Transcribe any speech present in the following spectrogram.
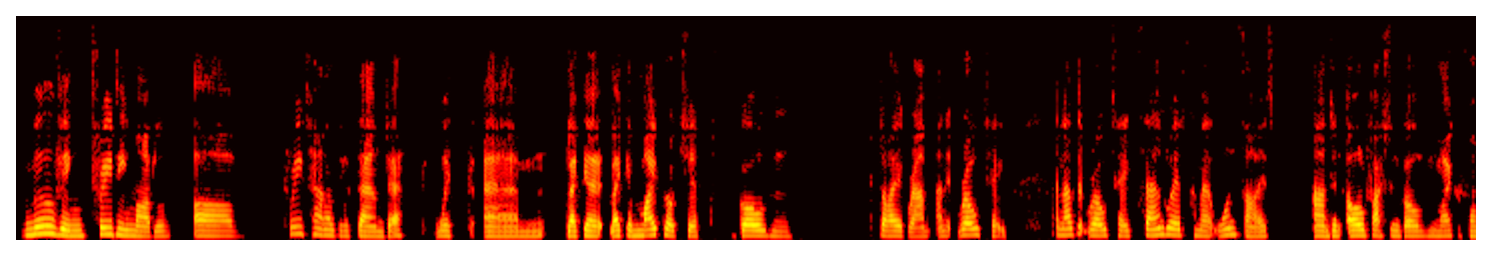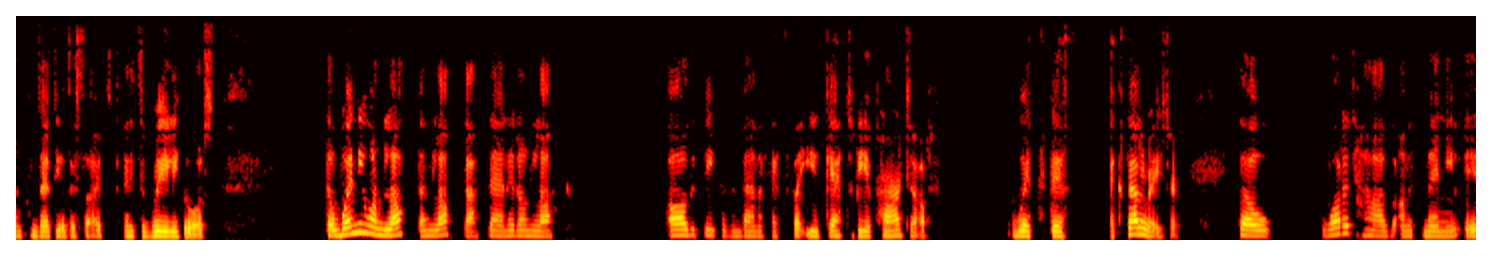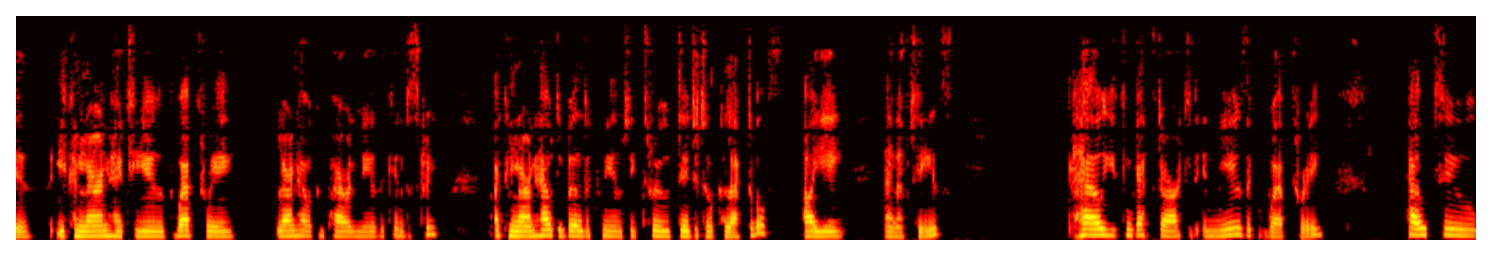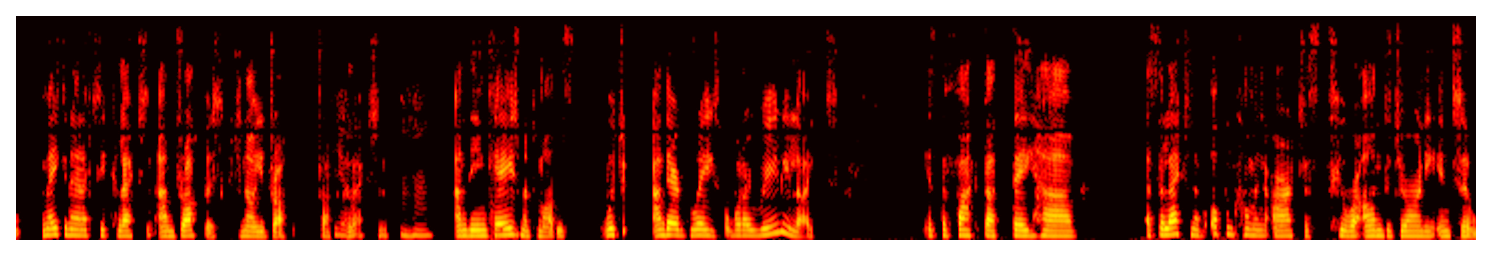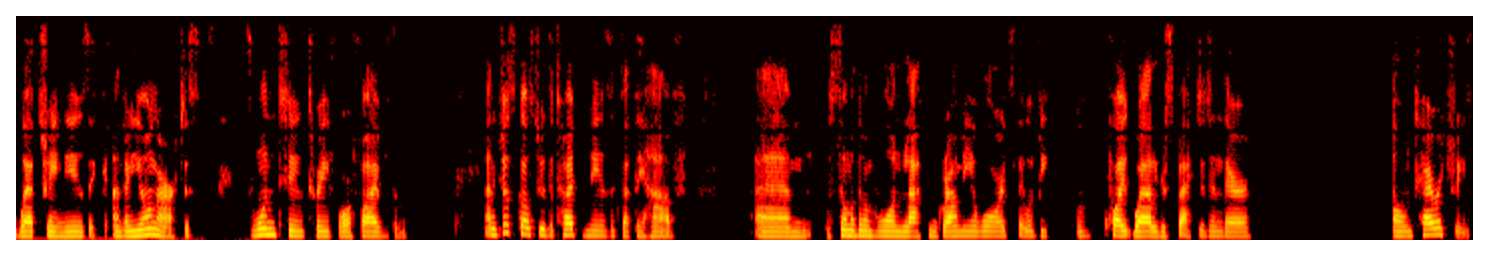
moving 3D model of three channels of a sound deck with um like a like a microchip golden diagram and it rotates and as it rotates, sound waves come out one side and an old fashioned golden microphone comes out the other side. And it's really good. So when you unlock unlock that, then it unlocks all the features and benefits that you get to be a part of with this accelerator. So what it has on its menu is you can learn how to use Web3, learn how it can power the music industry. I can learn how to build a community through digital collectibles, i.e., NFTs how you can get started in music Web3, how to make an NFT collection and drop it, because you know you drop drop yeah. a collection, mm-hmm. and the engagement models, which and they're great. But what I really liked is the fact that they have a selection of up and coming artists who are on the journey into Web3 music, and they're young artists. It's one, two, three, four, five of them, and it just goes through the type of music that they have. Um, some of them have won Latin Grammy awards. They would be quite well respected in their own territories.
